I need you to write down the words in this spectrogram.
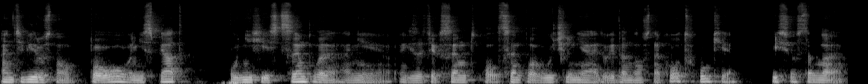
антивирусного ПО не спят, у них есть сэмплы, они из этих сэмпл, сэмплов вычленяют вредоносный код, хуки и все остальное.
